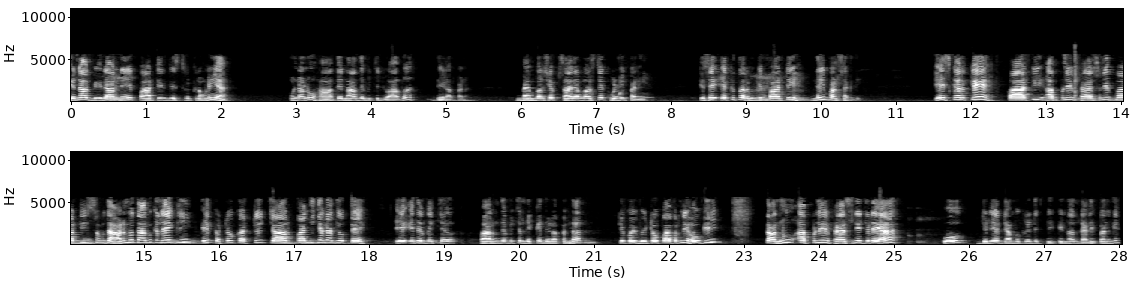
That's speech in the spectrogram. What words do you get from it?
ਜਿਨ੍ਹਾਂ ਵੀਰਾਂ ਨੇ ਪਾਰਟੀ ਰਜਿਸਟਰ ਕਰਾਉਣੀ ਆ, ਉਹਨਾਂ ਨੂੰ ਹਾਂ ਤੇ ਨਾ ਦੇ ਵਿੱਚ ਜਵਾਬ ਦੇਣਾ ਪੈਣਾ। ਮੈਂਬਰਸ਼ਿਪ ਸਾਰਿਆਂ ਵਾਸਤੇ ਖੋਲਣੀ ਪੈਣੀ। ਹੈ ਕਿਸੇ ਇੱਕ ਧਰਮ ਦੀ ਪਾਰਟੀ ਨਹੀਂ ਬਣ ਸਕਦੀ। ਇਸ ਕਰਕੇ ਪਾਰਟੀ ਆਪਣੇ ਫੈਸਲੇ ਪਾਰਟੀ ਸੰਵਿਧਾਨ ਮੁਤਾਬਕ ਲਏਗੀ। ਇਹ ਘੱਟੋ ਘੱਟ 4-5 ਜਗ੍ਹਾ ਦੇ ਉੱਤੇ ਇਹ ਇਹਦੇ ਵਿੱਚ ਫਾਰਮ ਦੇ ਵਿੱਚ ਲਿਖ ਕੇ ਦੇਣਾ ਪੈਂਦਾ ਕਿ ਕੋਈ ਵੀਟੋ ਪਾਵਰ ਨਹੀਂ ਹੋਊਗੀ। ਤੁਹਾਨੂੰ ਆਪਣੇ ਫੈਸਲੇ ਜਿਹੜੇ ਆ, ਉਹ ਜਿਹੜੇ ਡੈਮੋਕ੍ਰੈਟਿਕ ਤਰੀਕੇ ਨਾਲ ਲੈਣੇ ਪੈਣਗੇ।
